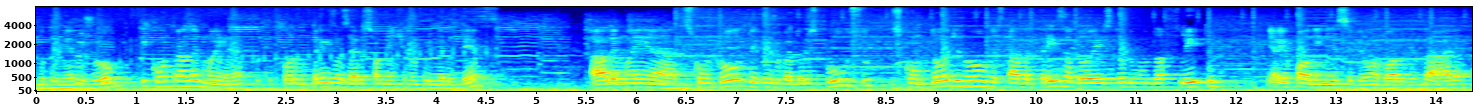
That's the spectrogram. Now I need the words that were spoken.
no primeiro jogo e contra a Alemanha, né? Porque foram 3 a 0 somente no primeiro tempo. A Alemanha descontou, teve um jogador expulso, descontou de novo, estava 3 a 2, todo mundo aflito. E aí o Paulinho recebeu uma bola dentro da área,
